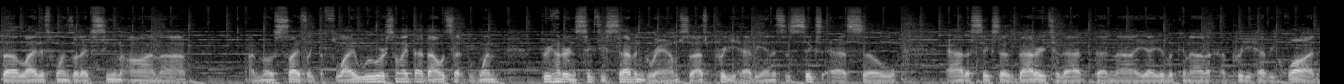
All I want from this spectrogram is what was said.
the lightest ones that I've seen on uh, on most sites, like the Flywoo or something like that, that was at one 367 grams, so that's pretty heavy, and it's a 6S, so add a 6S battery to that, then uh, yeah, you're looking at a, a pretty heavy quad.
